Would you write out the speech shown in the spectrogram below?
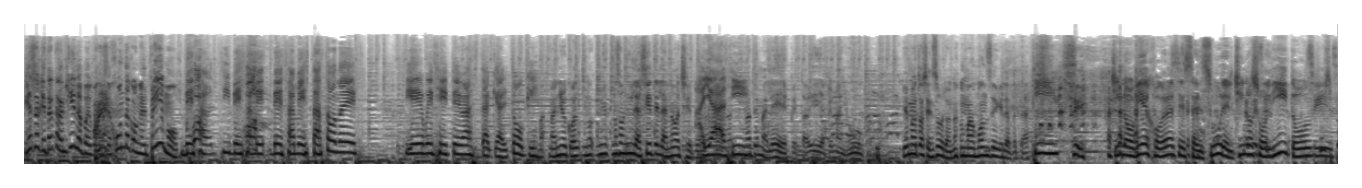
Y eso que está tranquilo, porque cuando se junta con el primo. Besa, ¡oh! sí, besame, besamestazona es. Sí, güey, sí, te basta que al toque. Ma- Mañuco, no, no son ni las 7 de la noche. Pero Ah, ya, no, sí. No te malees, pe, todavía, pe, Mañuco. Yo me autocensuro, ¿no? Más monse que la patada. Sí. Sí. Chino viejo, que se censura el chino solito. Sí, Pues, sí.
